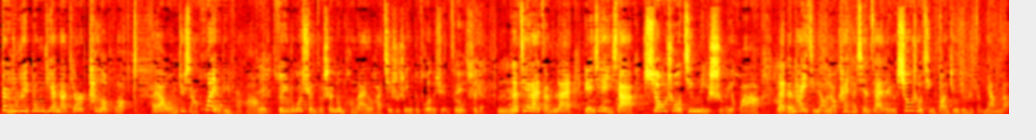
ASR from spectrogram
但是就这冬天呢天儿太冷了，哎呀，我们就想换一个地方啊。对。所以如果选择山东蓬莱的话，其实是一个不错的选择。对，是的。嗯，那接下来咱们来连线一下销售经理史维华啊，来跟他一起聊聊，看一看现在的这个销售情况究竟是怎么样的。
